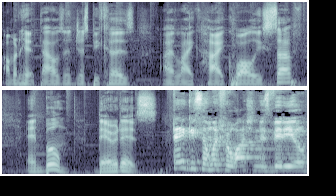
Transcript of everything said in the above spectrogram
I'm gonna hit 1000 just because I like high quality stuff, and boom, there it is. Thank you so much for watching this video.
